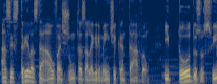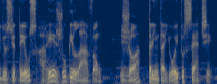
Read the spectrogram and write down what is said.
as estrelas da alva juntas alegremente cantavam, e todos os filhos de Deus rejubilavam. Jó 38, 7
